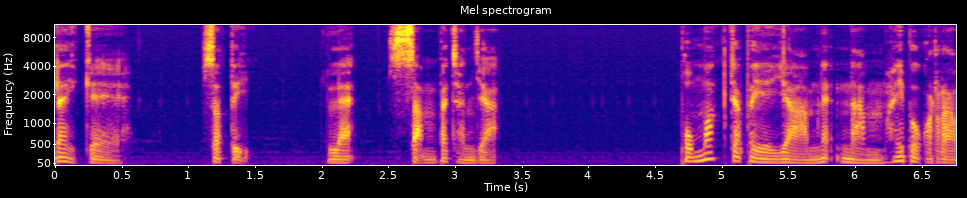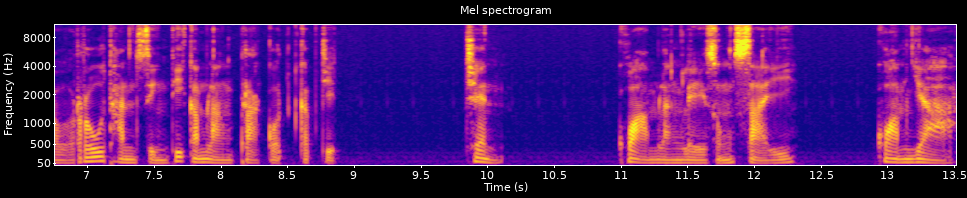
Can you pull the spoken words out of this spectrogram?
ได้แก่ สติ และสัมปชัญญะ ผมมักจะพยายามแนะนำให้พวกเรารู้ทันสิ่งที่กำลังปรากฏกับจิต เช่น ความลังเลสงสัย ความอยาก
